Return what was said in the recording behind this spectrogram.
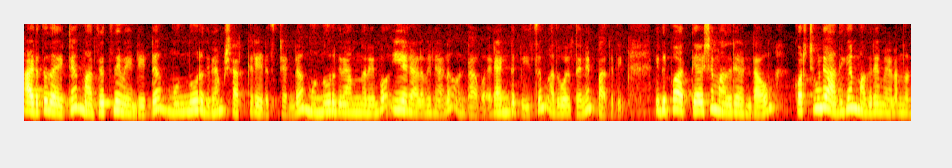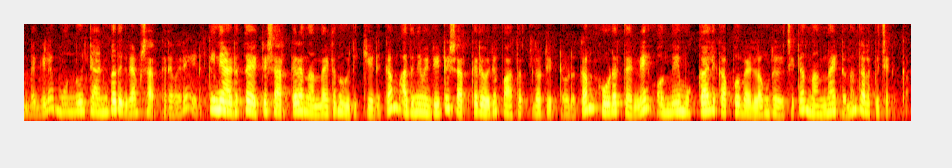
അടുത്തതായിട്ട് മധുരത്തിന് വേണ്ടിയിട്ട് മുന്നൂറ് ഗ്രാം ശർക്കര എടുത്തിട്ടുണ്ട്. മുന്നൂറ് ഗ്രാം എന്ന് പറയുമ്പോൾ ഈ ഒരു അളവിനാണ് ഉണ്ടാവുക. രണ്ട് പീസും അതുപോലെ തന്നെ പകുതിയും. ഇതിപ്പോൾ അത്യാവശ്യം മധുരം ഉണ്ടാവും. കുറച്ചും കൂടി അധികം മധുരം വേണമെന്നുണ്ടെങ്കിൽ മുന്നൂറ്റി അൻപത് ഗ്രാം ശർക്കര വരെ എടുക്കും. ഇനി അടുത്തായിട്ട് ശർക്കര നന്നായിട്ടൊന്ന് ഉരുക്കിയെടുക്കാം. അതിന് വേണ്ടിയിട്ട് ശർക്കര ഒരു പാത്രത്തിലോട്ട് ഇട്ട് കൊടുക്കാം. കൂടെ തന്നെ ഒന്നേ മുക്കാൽ കപ്പ് വെള്ളം കൂടി ഒഴിച്ചിട്ട് നന്നായിട്ടൊന്ന് തിളപ്പിച്ചെടുക്കാം.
